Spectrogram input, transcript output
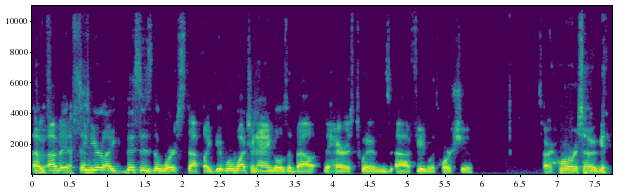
of, of it. And you're like, this is the worst stuff. Like we're watching angles about the Harris twins uh, feuding with Horseshoe. Sorry, Horace Hogan.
